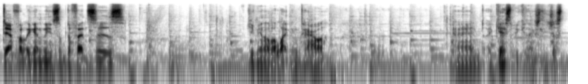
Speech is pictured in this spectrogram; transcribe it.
definitely going to need some defenses. Give me another lightning tower. And I guess we can actually just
